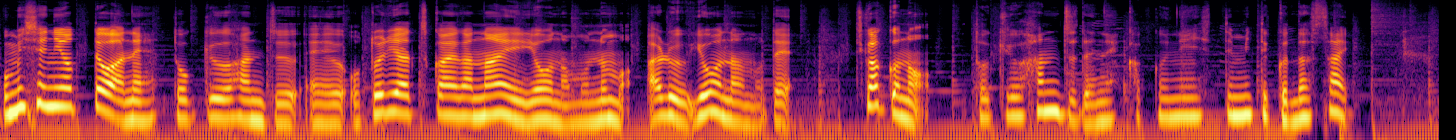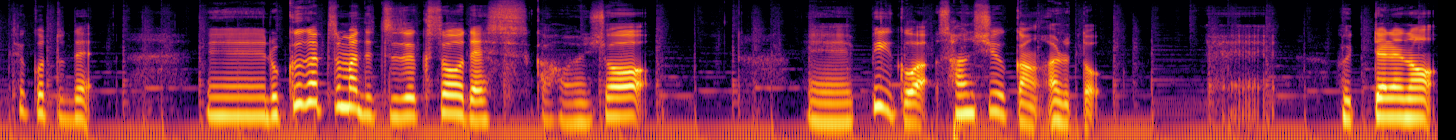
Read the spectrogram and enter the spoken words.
お店によってはね東急ハンズ、えーお取り扱いがないようなものもあるようなので近くの東急ハンズでね確認してみてください。ということで、えー6月まで続くそうです。花粉症、えーピークは3週間あると、えーフッテレの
